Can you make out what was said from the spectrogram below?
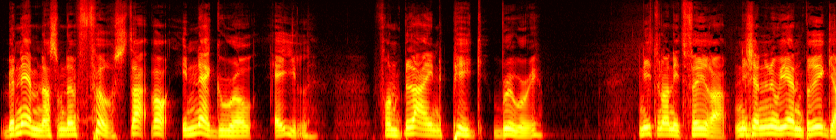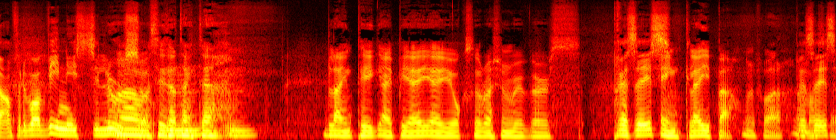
benämna som den första var Inaugural Ale från Blind Pig Brewery. 1994. Ni känner nog igen bryggaren för det var Vinnie Siluso. Ja, precis. Jag tänkte. Mm. Blind Pig IPA är ju också Russian Rivers Precis. enkla IPA. Ungefär, Precis.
